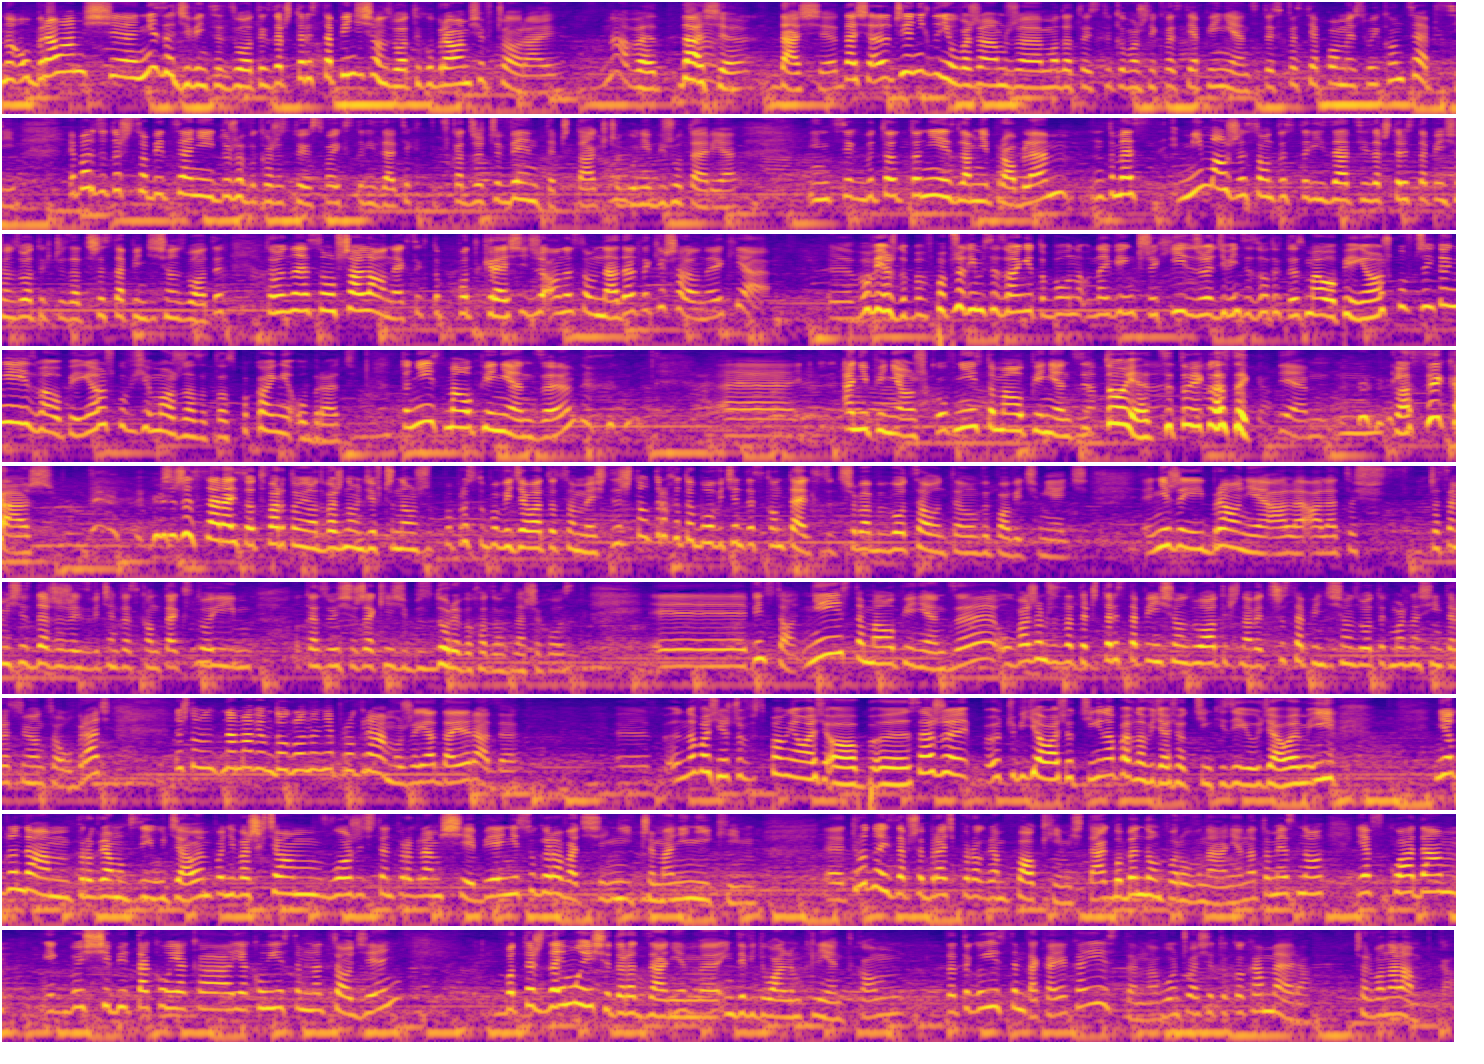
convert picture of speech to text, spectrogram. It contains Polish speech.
No ubrałam się nie za 900 zł, za 450 zł ubrałam się wczoraj. Nawet, da się. Da się, da się, ale czy ja nigdy nie uważałam, że moda to jest tylko wyłącznie kwestia pieniędzy, to jest kwestia pomysłu i koncepcji. Ja bardzo też sobie cenię i dużo wykorzystuję w swoich stylizacjach, na przykład rzeczy vintage, tak, szczególnie biżuterię. Więc jakby to, to nie jest dla mnie problem. Natomiast mimo, że są te stylizacje za 450 zł czy za 350 zł, to one są szalone. Chcę to podkreślić, że one są nadal takie szalone jak ja. Y, Bo wiesz, bo w poprzednim sezonie to był na- największy hit, że 900 zł to jest mało pieniążków, czyli to nie jest mało pieniążków i się można za to spokojnie ubrać. To nie jest mało pieniędzy, e, a nie pieniążków. Nie jest to mało pieniędzy. Cytuję, cytuję klasyka. Wiem, mm, klasykarz. Myślę, że Sara jest otwartą i odważną dziewczyną, że po prostu powiedziała to, co myśli. Zresztą trochę to było wycięte z kontekstu, trzeba by było całą tę wypowiedź mieć. Nie, że jej bronię, ale, ale coś czasami się zdarza, że jest wycięte z kontekstu i okazuje się, że jakieś bzdury wychodzą z naszych ust. Yy, więc to, nie jest to mało pieniędzy. Uważam, że za te 450 zł, czy nawet 350 zł można się interesująco ubrać. Zresztą namawiam do oglądania programu, że ja daję radę. No właśnie, jeszcze wspomniałaś o y, Sarze, czy widziałaś odcinki? Na pewno widziałaś odcinki z jej udziałem i Nie oglądałam programów z jej udziałem, ponieważ chciałam włożyć w ten program siebie, nie sugerować się niczym ani nikim. E, Trudno jest zawsze brać program po kimś, tak, bo będą porównania. Natomiast no, ja wkładam jakby siebie taką, jaka, jaką jestem na co dzień, bo też zajmuję się doradzaniem e, indywidualnym klientkom. Dlatego jestem taka, jaka jestem. No, włączyła się tylko kamera, czerwona lampka.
